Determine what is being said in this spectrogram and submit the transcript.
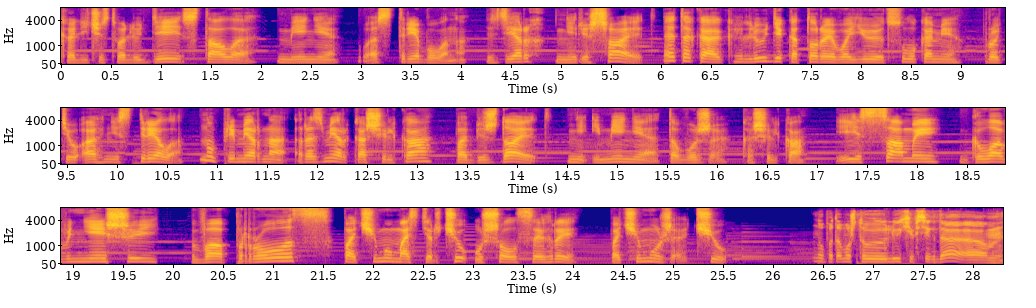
количество людей стало менее востребовано. Зерх не решает. Это как люди, которые воюют с луками против огнестрела. Ну, примерно размер кошелька побеждает не имение того же кошелька. И самый главнейший вопрос, почему Мастер Чу ушел с игры? Почему же Чу? Ну, потому что у Илюхи всегда... Эм,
